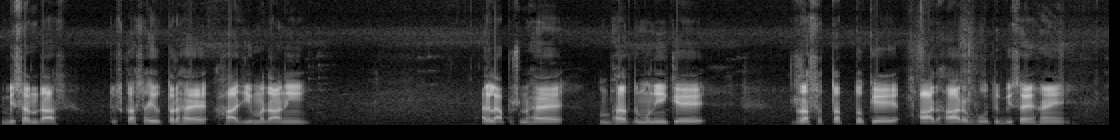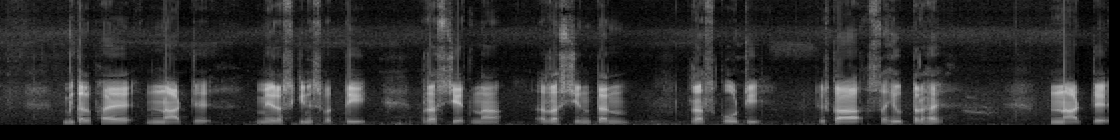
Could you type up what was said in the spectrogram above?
बिशन दास तो इसका सही उत्तर है हाजी मदानी। अगला प्रश्न है, भरत मुनि के रस तत्व के आधारभूत विषय हैं। विकल्प है नाट्य में रस की निष्पत्ति, रस चेतना, रस चिंतन, रस कोटि। तो इसका सही उत्तर है नाट्य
